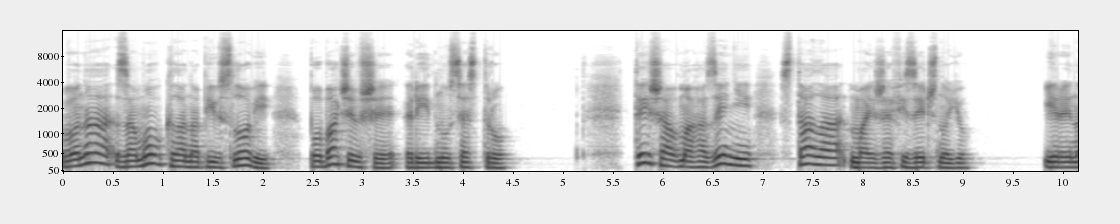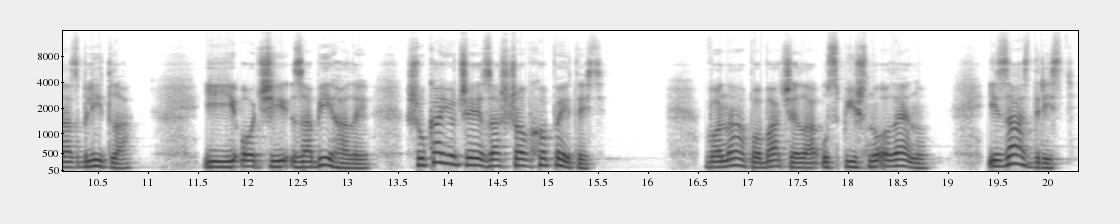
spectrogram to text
Вона замовкла на півслові, побачивши рідну сестру. Тиша в магазині стала майже фізичною. Ірина зблідла, її очі забігали, шукаючи за що вхопитись. Вона побачила успішну Олену, і заздрість,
